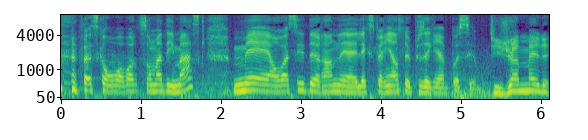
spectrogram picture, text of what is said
parce qu'on va avoir sûrement des masques, mais on va essayer de rendre l'expérience le plus agréable possible. Si jamais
